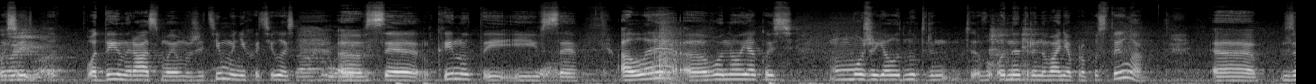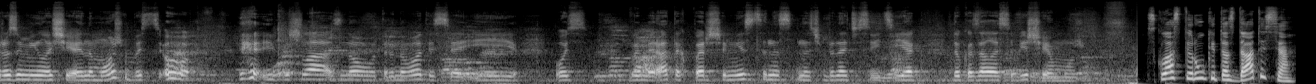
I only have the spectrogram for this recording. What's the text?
ось один раз в моєму житті мені хотілося е, все кинути і все. Але е, воно якось, може, я одну одне тренування пропустила. Е, Зрозуміло, що я не можу без цього. і пішла знову тренуватися. І ось в Еміратах перше місце на, на чемпіонаті світу, як доказала собі, що я можу. Скласти руки та здатися?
